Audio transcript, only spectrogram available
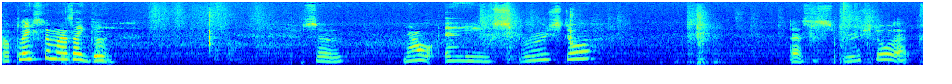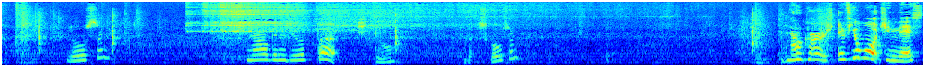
I'll place them as I go. So now a spruce door. That's a spruce door. That's awesome. Now we're gonna do a birch door. That's awesome. Now, Courage, if you're watching this,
